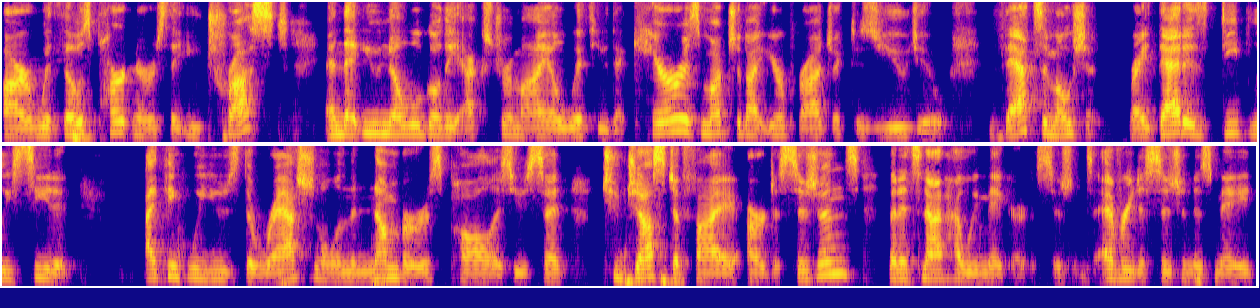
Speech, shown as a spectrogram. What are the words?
are with those partners that you trust and that you know will go the extra mile with you, that care as much about your project as you do. That's emotion, right? That is deeply seated. I think we use the rational and the numbers, Paul, as you said, to justify our decisions, but it's not how we make our decisions. Every decision is made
